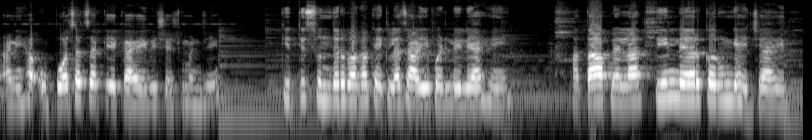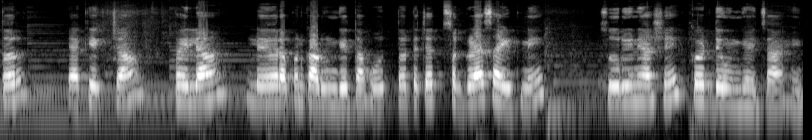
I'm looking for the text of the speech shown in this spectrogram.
आणि हा उपवासाचा केक आहे विशेष म्हणजे. किती सुंदर बघा केकला जाळी पडलेली आहे. आता आपल्याला तीन लेअर करून घ्यायचे आहेत. तर या केकच्या पहिल्या लेअर आपण काढून घेत आहोत तर त्याच्यात सगळ्या साईडने सुरीने असे कट देऊन घ्यायचा आहे.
